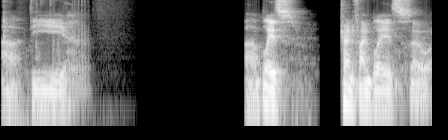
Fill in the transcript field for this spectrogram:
uh, the uh, blaze, trying to find blaze. So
